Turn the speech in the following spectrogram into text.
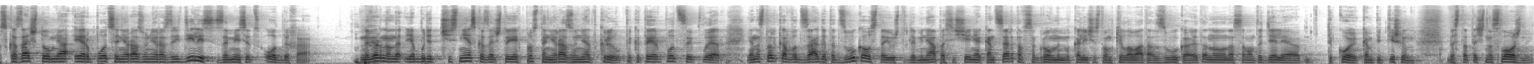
сказать, что у меня AirPods ни разу не разрядились за месяц отдыха, Наверное, я будет честнее сказать, что я их просто ни разу не открыл. Так это AirPods и плеер. Я настолько вот за год от звука устаю, что для меня посещение концертов с огромным количеством киловаттов звука, это, ну, на самом-то деле такой competition достаточно сложный.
